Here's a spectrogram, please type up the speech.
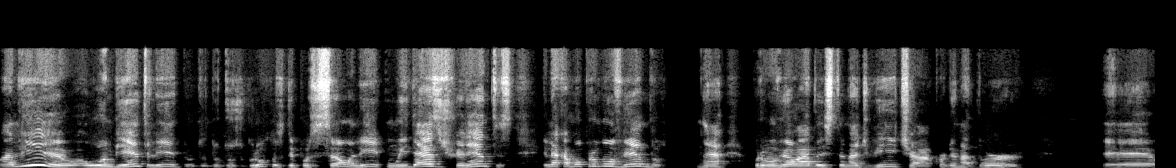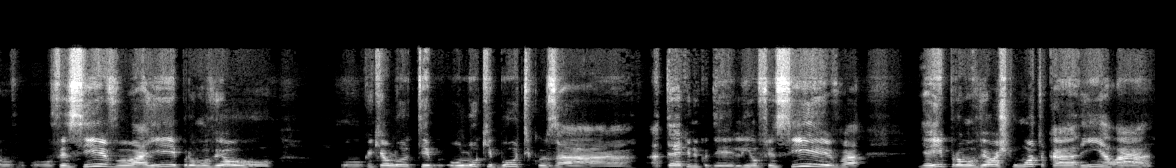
ali o ambiente ali do, do, dos grupos de posição ali com ideias diferentes ele acabou promovendo né promoveu o Adam Stanadvich a coordenador é, ofensivo aí promoveu o, o que é o Luke, o Luke Buticos a, a técnico de linha ofensiva e aí promoveu, acho que um outro carinha lá,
